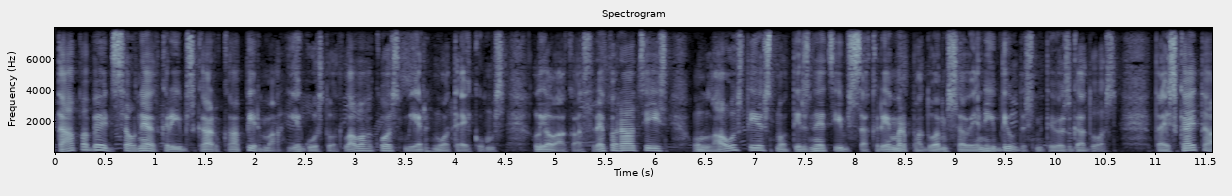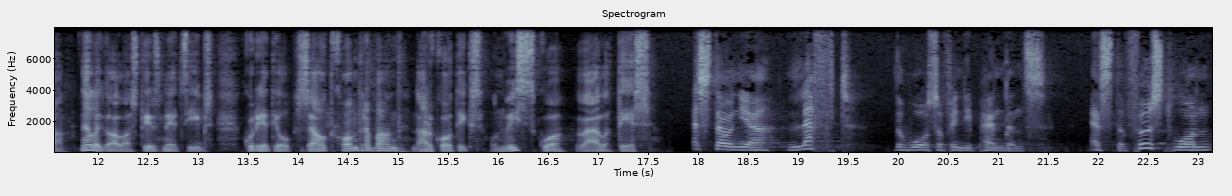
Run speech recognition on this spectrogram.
Tā pabeidza savu neatkarības karu kā pirmā, iegūstot labākos miera noteikumus, lielākās reparācijas un lausties no tirdzniecības sakriem ar Padomju Savienību 20. gados. Tā izskaitā nelegālās tirdzniecības, kur ietilpa zelta kontrabanda, narkotikas un viss, ko vēlaties. Estonia left the wars of independence as the first one,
